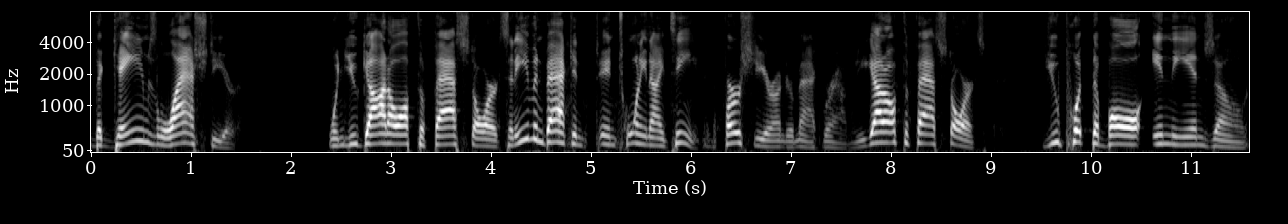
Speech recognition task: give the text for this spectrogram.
the games last year, when you got off the fast starts, and even back in, in 2019, in the first year under Mack Brown, when you got off the fast starts, you put the ball in the end zone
